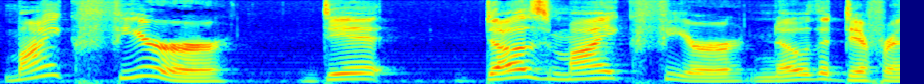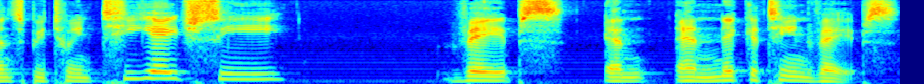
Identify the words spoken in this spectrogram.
Mike Feuer did does Mike Feuer know the difference between THC vapes and and nicotine vapes?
